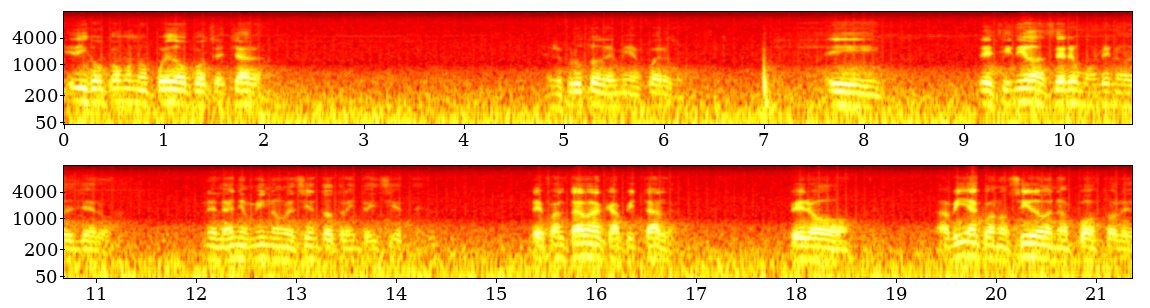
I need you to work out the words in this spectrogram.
y dijo, ¿cómo no puedo cosechar el fruto de mi esfuerzo? Y decidió hacer un molino de hierba en el año 1937. Le faltaba capital, pero había conocido en Apóstoles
